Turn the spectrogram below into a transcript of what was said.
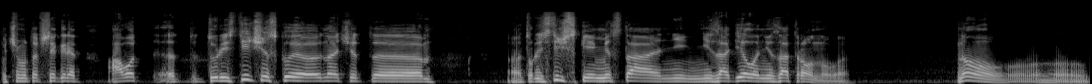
почему-то все говорят, а вот э, туристическую, значит, э, туристические места не, не задело, не затронуло. Ну,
